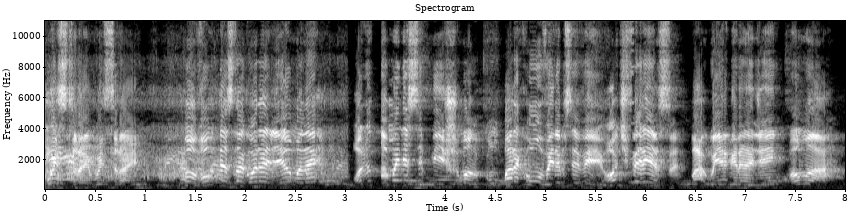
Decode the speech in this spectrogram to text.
Muito estranho, muito estranho. Bom, vamos testar agora a lhama, né? Olha o tamanho desse bicho, mano. Compara com a ovelha pra você ver. Olha a diferença. Bagulho é grande, hein? Vamos lá.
